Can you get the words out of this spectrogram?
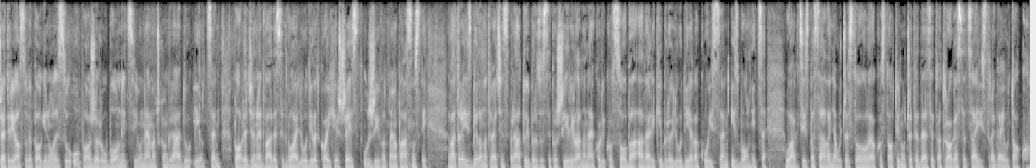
Četiri osobe poginule su u požaru u bolnici u nemačkom gradu Ilcen. Povređeno je 22 ljudi, od kojih je šest u životnoj opasnosti. Vatra je izbila na trećem spratu i brzo se proširila na nekoliko soba, a veliki broj ljudi je evakuisan iz bolnice. U akciji spasavanja učestvovalo je oko 140 vatrogasaca, istraga je u toku.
